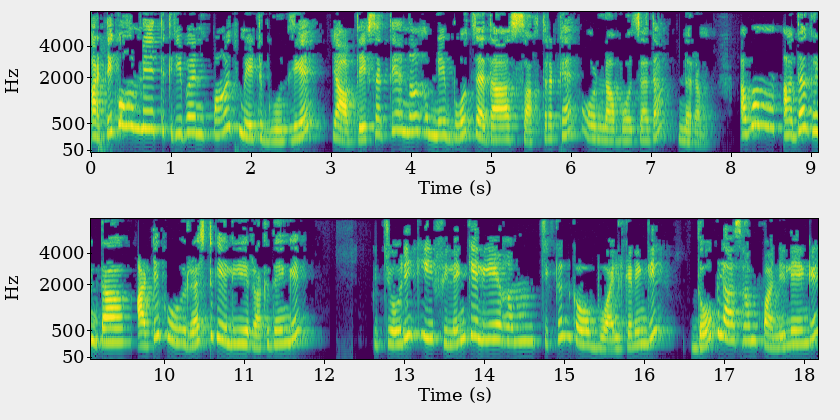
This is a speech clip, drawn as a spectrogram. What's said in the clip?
आटे को हमने तकरीबन पाँच मिनट गूंद लिया है। या आप देख सकते हैं, ना हमने बहुत ज़्यादा सख्त रखा है और ना बहुत ज़्यादा नरम। अब हम आधा घंटा आटे को रेस्ट के लिए रख देंगे। कचौरी की फिलिंग के लिए हम चिकन को बॉईल करेंगे। दो गिलास हम पानी लेंगे।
